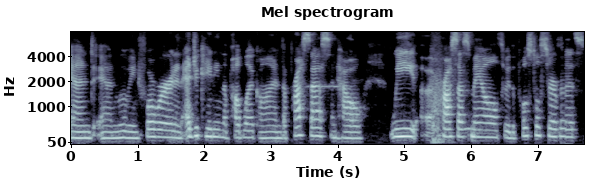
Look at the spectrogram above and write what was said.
and and moving forward and educating the public on the process and how we uh, process mail through the postal service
